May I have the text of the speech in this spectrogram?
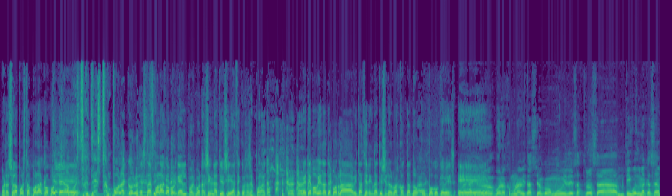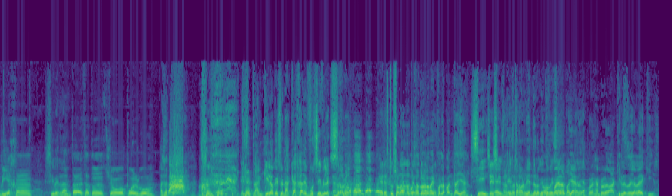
Bueno, se lo ha puesto en polaco porque Ha puesto el texto en polaco. lo- está en sin polaco querer. porque él, pues bueno, es Ignatius y hace cosas en polaco. Vete moviéndote por la habitación, Ignatius, y nos vas contando un poco qué ves. Pues hay Eh, uno- bueno, es como una habitación como muy desastrosa, antigua, de una casa vieja. Sí, ¿verdad? Y tal, está todo hecho polvo. Has- Tranquilo que es una caja de fusibles solo. eres tú solo Ah, ¿Vosotros lo veis por la pantalla? Sí, Sí, sí, eh, estamos estamos viendo lo que No, tú ves en la al piano, pantalla. Por ejemplo, aquí le doy a la X.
